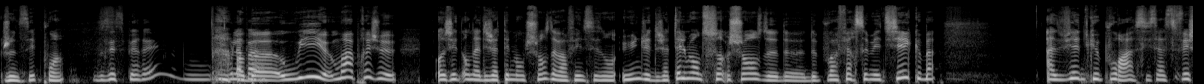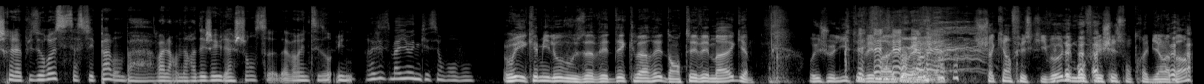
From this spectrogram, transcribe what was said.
Je ne sais point. Vous espérez vous, vous Ah bah, oui, moi après, je, oh, on a déjà tellement de chance d'avoir fait une saison 1. J'ai déjà tellement de chance de, de, de pouvoir faire ce métier que bah, advienne que pourra. Si ça se fait, je serai la plus heureuse. Si ça se fait pas, bon bah voilà, on aura déjà eu la chance d'avoir une saison 1. Régis Maillot, une question pour vous. Oui, Camilo, vous avez déclaré dans TV Mag. Oui, je lis TV Mag. Ouais. Chacun fait ce qu'il veut. Les mots fléchés sont très bien là-bas.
